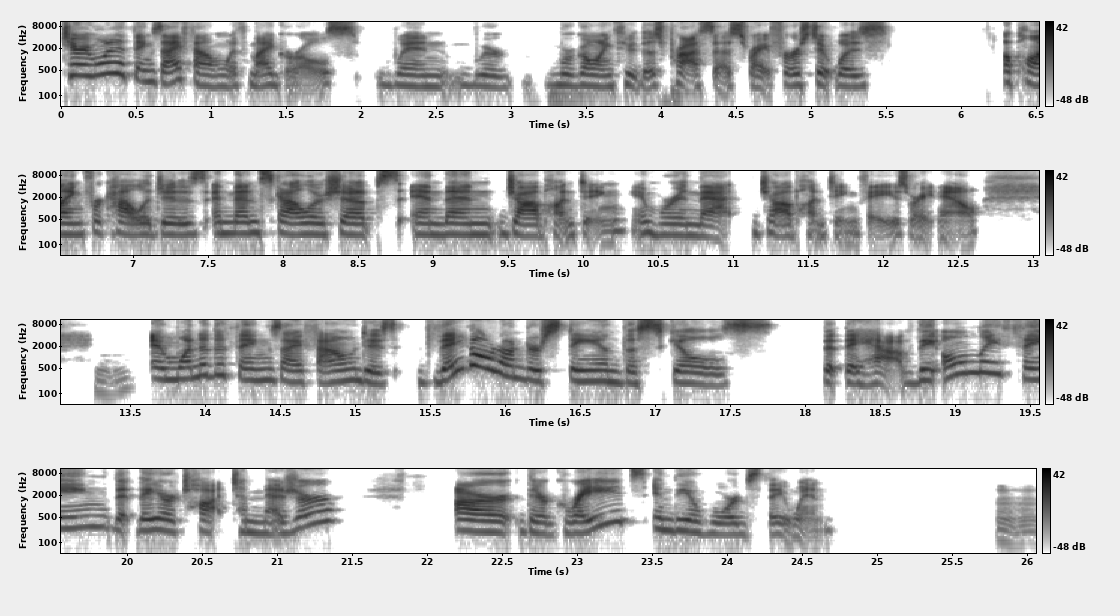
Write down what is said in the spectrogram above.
Terry, one of the things I found with my girls when we're we're going through this process, right? First it was applying for colleges and then scholarships and then job hunting. And we're in that job hunting phase right now. Mm-hmm. And one of the things I found is they don't understand the skills that they have. The only thing that they are taught to measure are their grades and the awards they win. Mm-hmm.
